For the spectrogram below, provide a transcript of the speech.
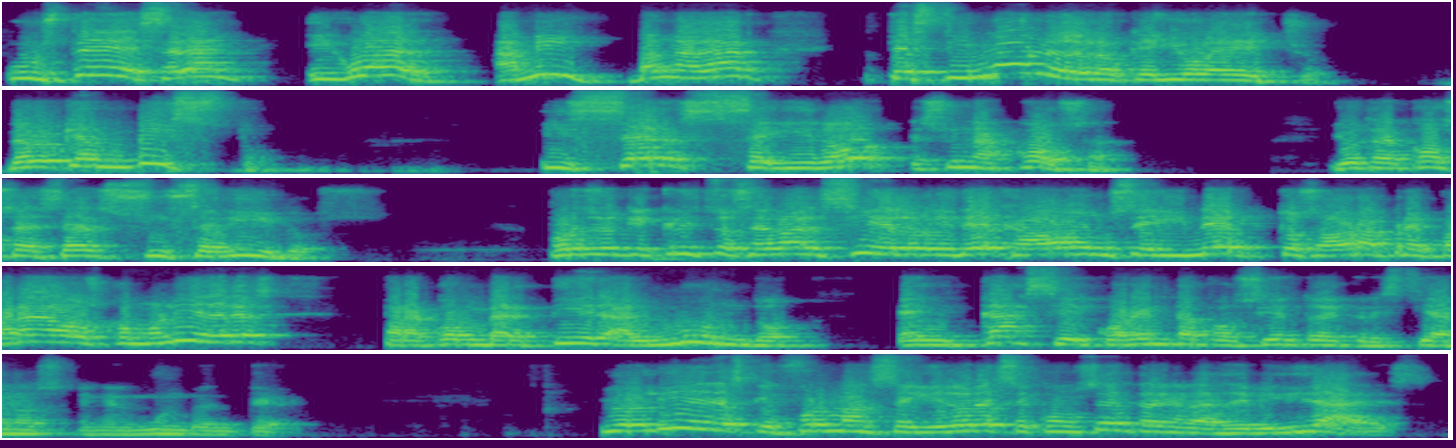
Ustedes serán igual a mí, van a dar testimonio de lo que yo he hecho, de lo que han visto. Y ser seguidor es una cosa, y otra cosa es ser sucedidos. Por eso es que Cristo se va al cielo y deja a 11 ineptos ahora preparados como líderes para convertir al mundo en casi el 40% de cristianos en el mundo entero. Los líderes que forman seguidores se concentran en las debilidades.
